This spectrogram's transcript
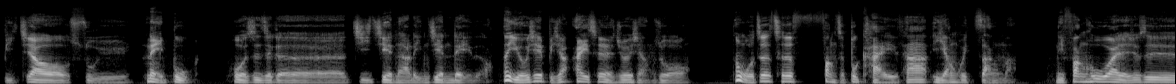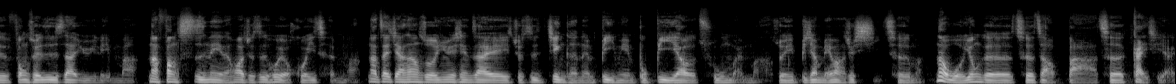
比较属于内部或者是这个机件啊零件类的哦。那有一些比较爱车人就会想说。那我这车放着不开，它一样会脏嘛？你放户外的，就是风吹日晒雨淋嘛。那放室内的话，就是会有灰尘嘛。那再加上说，因为现在就是尽可能避免不必要的出门嘛，所以比较没办法去洗车嘛。那我用个车罩把车盖起来，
